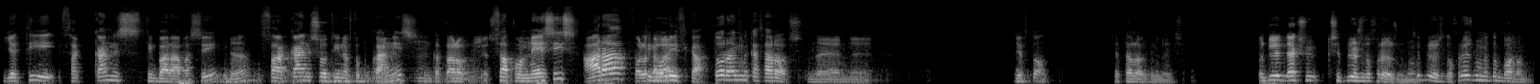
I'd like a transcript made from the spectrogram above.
Γιατί θα κάνεις την παράβαση, Ναι. θα κάνεις ό,τι είναι αυτό που κάνεις, Μμ, Κατάλαβα τι λες. θα πονέσεις, άρα Όλα τιμωρήθηκα. Τώρα είμαι καθαρός. Ναι, ναι. ναι. Γι' αυτό. Κατάλαβα τι λες. Ότι λέει εντάξει, ξεπλήρωσε το χρέο μου. Ξεπλήρωσε το χρέο μου με τον πόνο μου.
